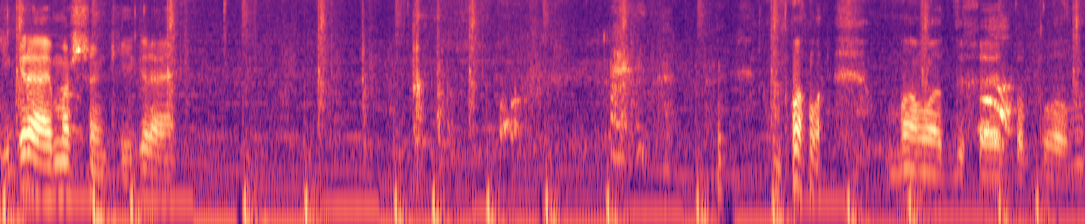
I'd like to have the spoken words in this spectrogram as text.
Играй в машинки, играй. Мама, мама отдыхает по полной.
